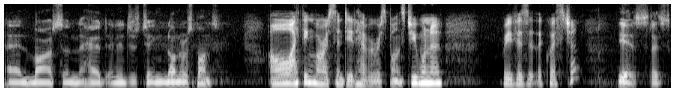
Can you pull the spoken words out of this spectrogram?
and Morrison had an interesting non-response. Oh, I think Morrison did have a response. Do you want to revisit the question? Yes, let's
